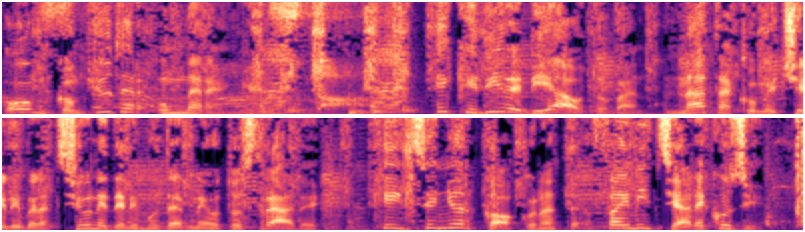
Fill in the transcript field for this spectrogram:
Home Computer un merengue. E che dire di Autobahn, nata come celebrazione delle moderne autostrade, che il signor Coconut fa iniziare così.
